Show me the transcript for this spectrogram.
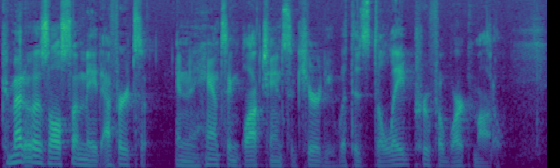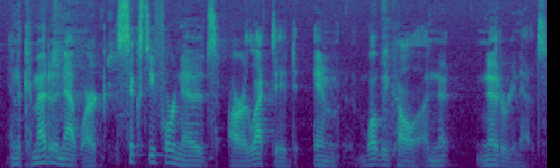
Komodo has also made efforts in enhancing blockchain security with its delayed proof of work model. In the Komodo network, 64 nodes are elected in what we call no notary nodes.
